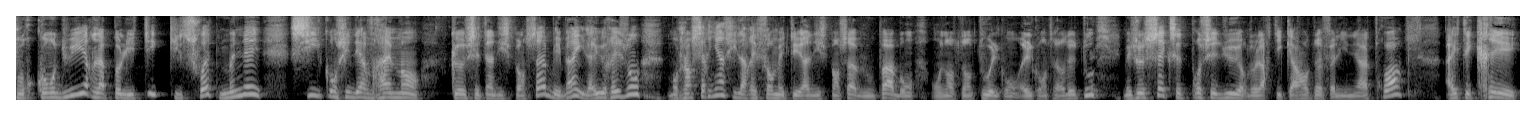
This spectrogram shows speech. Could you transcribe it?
pour conduire la politique qu'il souhaite mener. S'il considère vraiment que c'est indispensable, eh ben, il a eu raison. Bon, j'en sais rien si la réforme était indispensable ou pas. Bon, on entend tout et le, et le contraire de tout. Mais je sais que cette procédure de l'article 49 alinéa 3 a été créée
